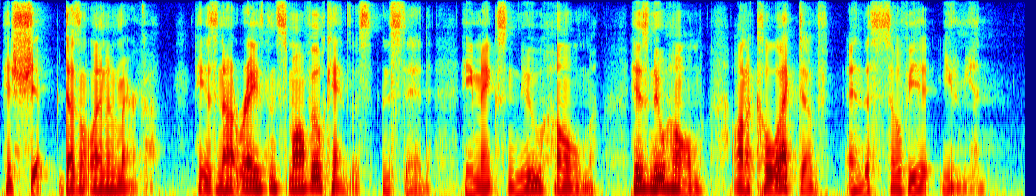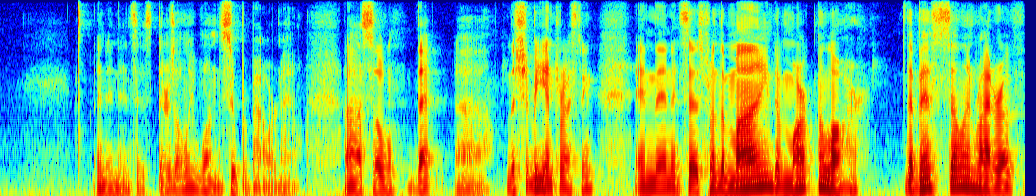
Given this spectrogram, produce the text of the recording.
his ship doesn't land in America. He is not raised in Smallville, Kansas. Instead, he makes new home, his new home, on a collective in the Soviet Union. And then it says there's only one superpower now. Uh, so that uh, this should be interesting. And then it says from the mind of Mark Millar, the best-selling writer of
